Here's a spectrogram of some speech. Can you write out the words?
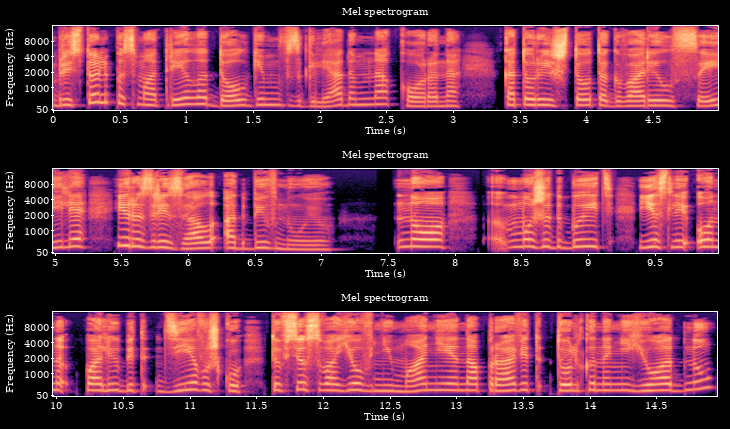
Бристоль посмотрела долгим взглядом на Корона, который что-то говорил Сейле и разрезал отбивную. Но, э, может быть, если он полюбит девушку, то все свое внимание направит только на нее одну?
